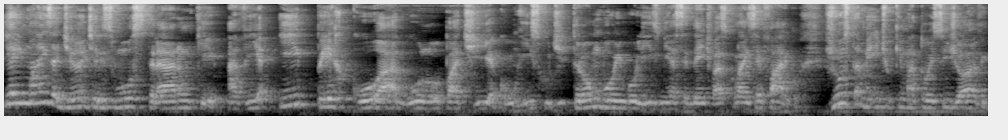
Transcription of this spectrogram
E aí mais adiante eles mostraram que havia hipercoagulopatia com risco de tromboembolismo e acidente vascular encefálico, justamente o que matou esse jovem.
